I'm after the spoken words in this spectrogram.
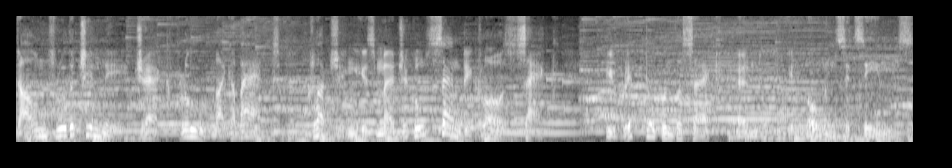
down through the chimney, Jack flew like a bat, clutching his magical Sandy Claus sack. he ripped open the sack and, in moments it seems,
